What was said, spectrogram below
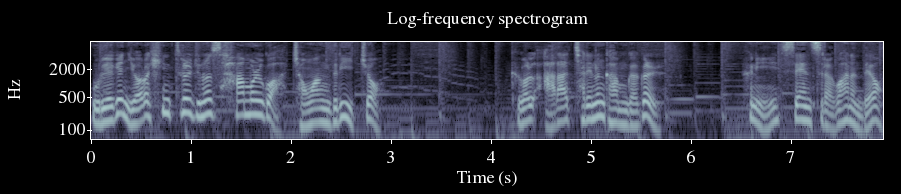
우리에겐 여러 힌트를 주는 사물과 정황들이 있죠. 그걸 알아차리는 감각을 흔히 센스라고 하는데요.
